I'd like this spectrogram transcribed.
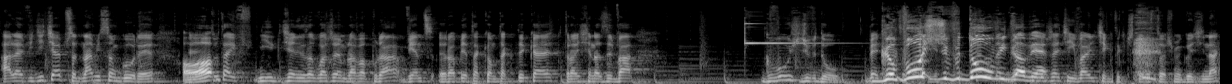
ale widzicie, przed nami są góry. O. E, Tutaj nigdzie nie zauważyłem lawapura, więc robię taką taktykę, która się nazywa gwóźdź w dół. Wiecie, Gwóźdź w dół, widzowie! Bierzecie i walicie w tych 48 godzinach,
